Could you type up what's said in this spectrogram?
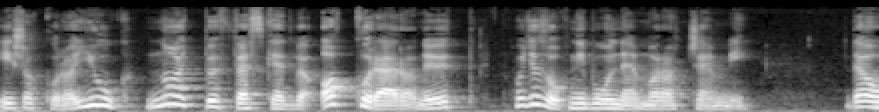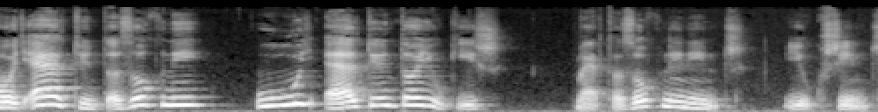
és akkor a lyuk nagy pöffeszkedve akkorára nőtt, hogy az okniból nem maradt semmi. De ahogy eltűnt az okni, úgy eltűnt a lyuk is, mert ha zokni nincs, lyuk sincs.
